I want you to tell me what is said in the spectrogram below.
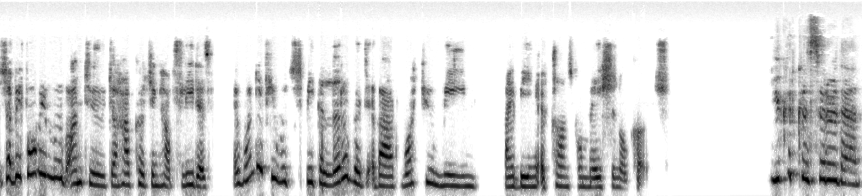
So before we move on to, to how coaching helps leaders, I wonder if you would speak a little bit about what you mean by being a transformational coach. You could consider that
